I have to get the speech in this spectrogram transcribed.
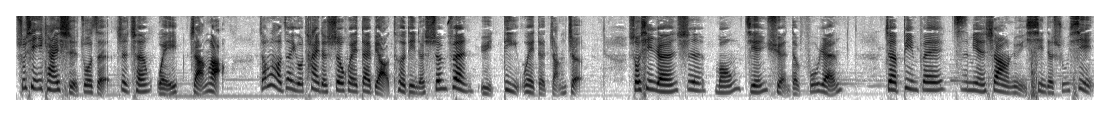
书信一开始，作者自称为长老。长老在犹太的社会代表特定的身份与地位的长者。收信人是蒙拣选的夫人，这并非字面上女性的书信，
